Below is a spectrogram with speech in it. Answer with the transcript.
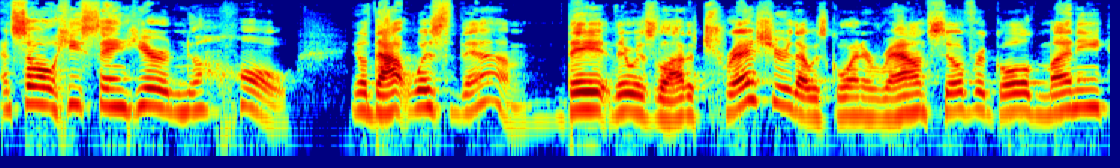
And so he's saying here, no, you know, that was them. They, there was a lot of treasure that was going around silver, gold, money.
